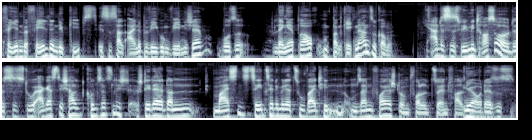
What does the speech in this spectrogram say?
für jeden Befehl, den du gibst, ist es halt eine Bewegung weniger, wo sie länger braucht, um beim Gegner anzukommen. Ja, das ist wie mit Rosso. Das ist, du ärgerst dich halt grundsätzlich, steht er dann meistens 10 Zentimeter zu weit hinten, um seinen Feuersturm voll zu entfalten. Ja, oder es ist,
